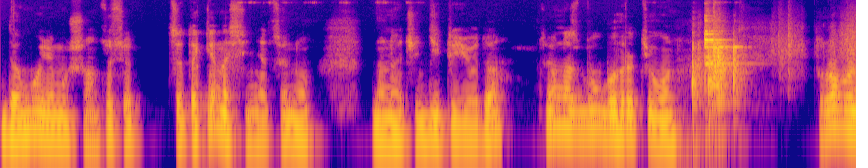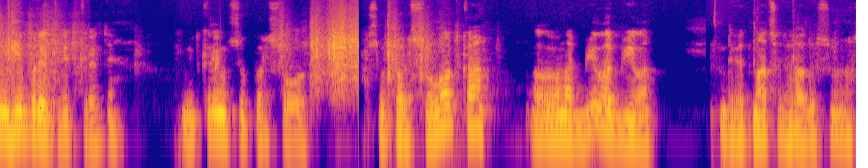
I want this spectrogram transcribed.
Дамо йому шанс. Ось це таке насіння, це ну, ну наче діти його, да? Це у нас був багратіон. Пробуємо гібрид відкрити. Відкриємо суперсолод. Суперсолодка. але вона біла-біла. 19 градусів у нас.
